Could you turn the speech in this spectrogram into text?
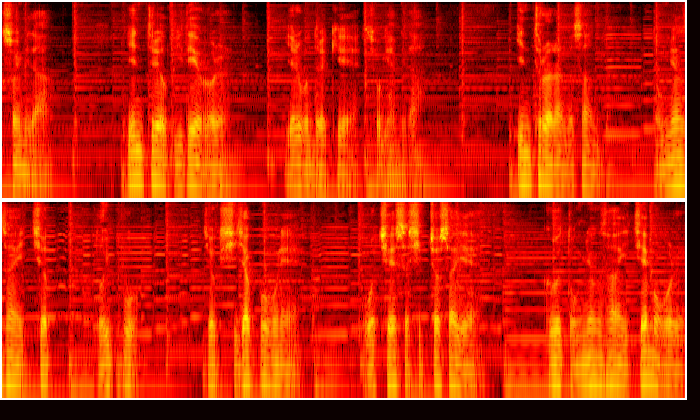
석송입니다. 인트로 비디오를 여러분들께 소개합니다. intro라는 것은 동영상의 첫 도입부, 즉 시작 부분에 5초에서 10초 사이에 그 동영상의 제목을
